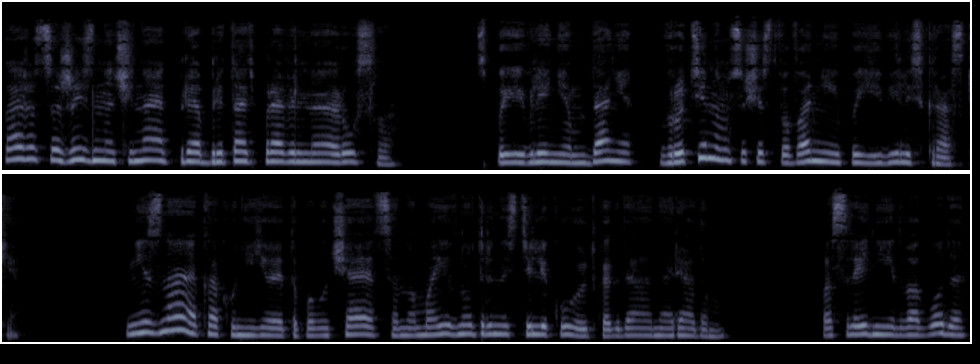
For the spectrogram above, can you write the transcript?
Кажется, жизнь начинает приобретать правильное русло. С появлением Дани в рутинном существовании появились краски. Не знаю, как у нее это получается, но мои внутренности ликуют, когда она рядом. Последние два года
